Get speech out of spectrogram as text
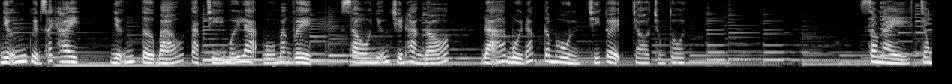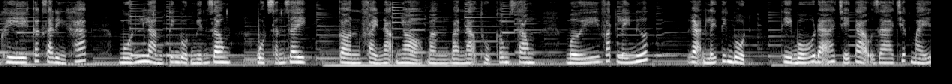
những quyển sách hay, những tờ báo, tạp chí mới lạ bố mang về sau những chuyến hàng đó đã bồi đắp tâm hồn, trí tuệ cho chúng tôi. Sau này, trong khi các gia đình khác muốn làm tinh bột miến rong, bột sắn dây, còn phải nạo nhỏ bằng bàn nạo thủ công xong mới vắt lấy nước, gạn lấy tinh bột, thì bố đã chế tạo ra chiếc máy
